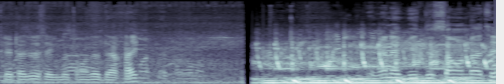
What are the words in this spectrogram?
সেট আছে সেগুলো তোমাদের দেখাই। এখানে বিদ্যুৎ সাউন্ড আছে।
